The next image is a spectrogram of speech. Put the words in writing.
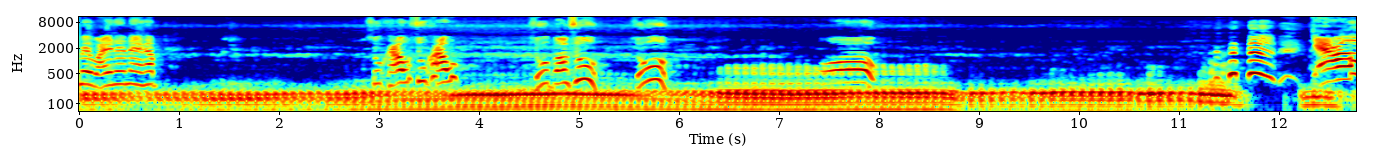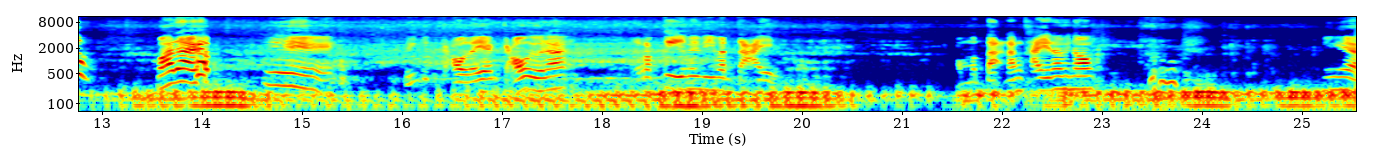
ไม่ไหวแน่ๆครับ สู้เขาสู้เขา สู้ปองสู้ สู้ โอ้แจ๋วมาได้ครับนี่ถึงจะเก่าแต่ยังเก่าอยู่นะร็อกกี้ไม่มีวันตาย อมตะหนังไทยนะพี่น้อง เนี่ย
